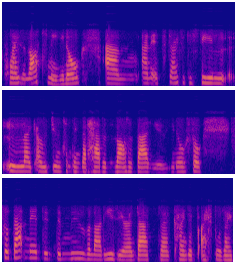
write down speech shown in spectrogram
quite a lot to me, you know. Um, and it started to feel like I was doing something that had a lot of value, you know. So so that made the, the move a lot easier, and that, that kind of, I suppose, I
